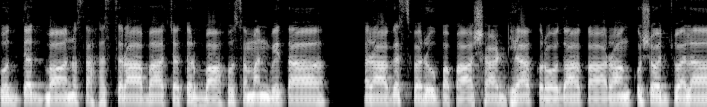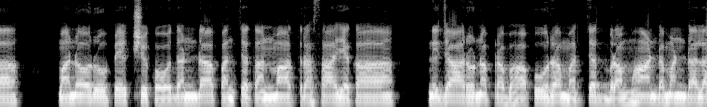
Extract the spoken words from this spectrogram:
ఉద్యద్భాను సహస్రాభ చతుర్బాహు సమన్విత రాగస్వరూప పాషాఢ్య క్రోధాకారాంకుశోజ్వల మనోరూపేక్షికోదండ పంచతన్మాత్ర సాయక నిజారుణ ప్రభాపూర మజ్జద్ బ్రహ్మాండమండల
